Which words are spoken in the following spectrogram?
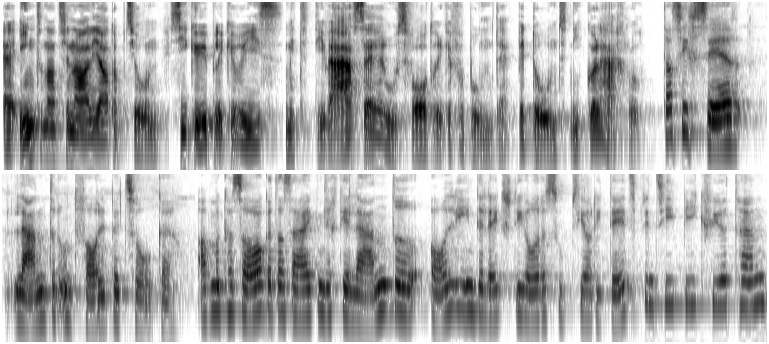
eine internationale Adoption sei üblicherweise mit diversen Herausforderungen verbunden, betont Nicole Hechler. Das ist sehr länder- und fallbezogen. Aber man kann sagen, dass eigentlich die Länder alle in den letzten Jahren Subsidiaritätsprinzip eingeführt haben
